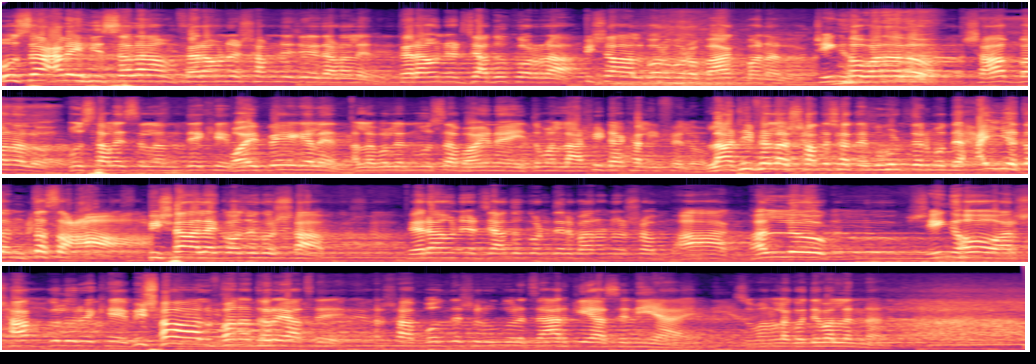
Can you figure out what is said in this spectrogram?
মুসা আলাইহিস সালাম ফেরাউনের সামনে যেয়ে দাঁড়ালেন। ফেরাউনের জাদুকররা বিশাল বড় বড় বাঘ বানালো, সিংহ বানালো, সাপ বানালো। মুসা আলাইহিস দেখে ভয় পেয়ে গেলেন। আল্লাহ বললেন, মুসা, ভয় নাই, তোমার লাঠিটা খালি ফেলো। লাঠি ফেলার সাথে সাথে মুহূর্তের মধ্যে হাইয়াতান তাসা, বিশাল এক অজগর সাপ। ফেরাউনের জাদুকরদের বানানো সব ভাগ, ভাল্লুক, সিংহ আর সাপগুলো রেখে বিশাল ফানা ধরে আছে। আর সাপ বলতে শুরু করেছে, আর কে আছে নিয়ে আয়? সুবহানাল্লাহ কইতে পারলেন না।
